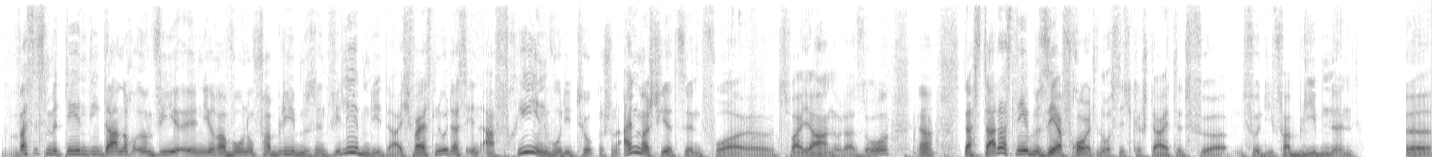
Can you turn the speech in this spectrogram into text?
was ist mit denen, die da noch irgendwie in ihrer Wohnung verblieben sind? Wie leben die da? Ich weiß nur, dass in Afrin, wo die Türken schon einmarschiert sind vor äh, zwei Jahren oder so, ja, dass da das Leben sehr freudlos sich gestaltet für, für die verbliebenen äh,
